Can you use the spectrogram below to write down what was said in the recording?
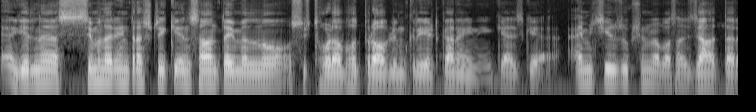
ییٚلہِ نہٕ سِمِلَر اِنٹرٛسٹٕکۍ اِنسان تۄہہِ مِلنو سُہ چھِ تھوڑا بہت پرٛابلِم کِرٛییٹ کَرٲنی کیٛازِکہِ اَمہِ چیٖزُک چھُنہٕ مےٚ باسان زیادٕ تَر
